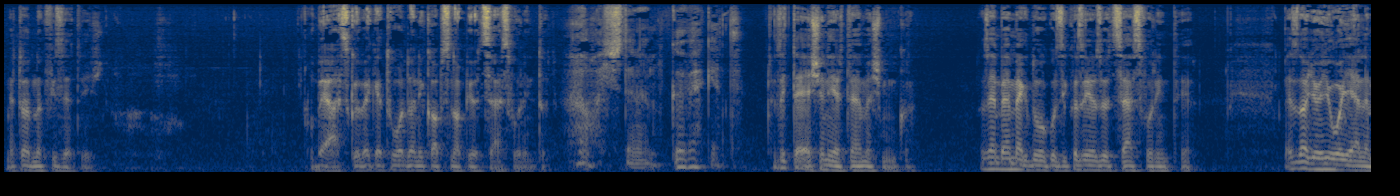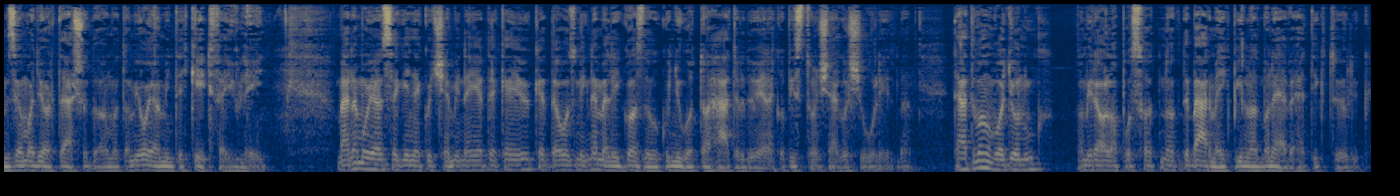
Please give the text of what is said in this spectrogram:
mert adnak fizetést. Ha beállsz köveket hordani, kapsz napi 500 forintot. Ó, Istenem, köveket. Ez egy teljesen értelmes munka. Az ember megdolgozik azért az 500 forintért. Ez nagyon jól jellemzi a magyar társadalmat, ami olyan, mint egy kétfejű lény. Már nem olyan szegények, hogy semmi ne érdekelje őket, de ahhoz még nem elég gazdagok, hogy nyugodtan hátradőljenek a biztonságos jólétben. Tehát van vagyonuk, amire alapozhatnak, de bármelyik pillanatban elvehetik tőlük.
